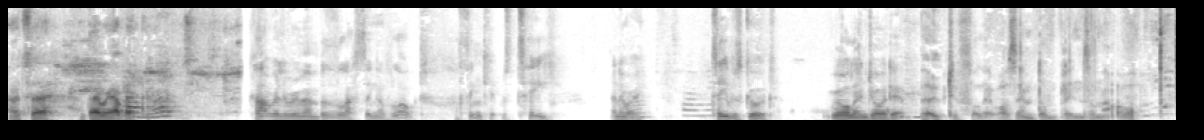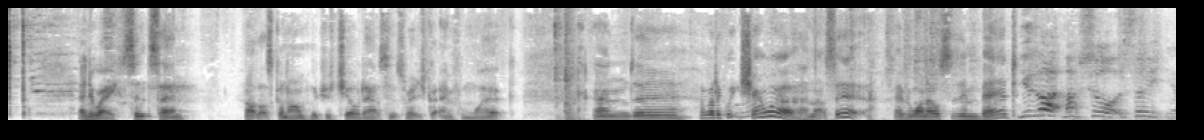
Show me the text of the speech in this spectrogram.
But uh, there we have it. Can't really remember the last thing I vlogged. I think it was tea. Anyway, tea was good. We all enjoyed it. Beautiful it was, them dumplings and that all. Anyway, since then, not that's gone on. We've just chilled out since Rach got home from work. And uh, I've had a quick shower, and that's it. Everyone else is in bed. You like my shorts, don't you?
